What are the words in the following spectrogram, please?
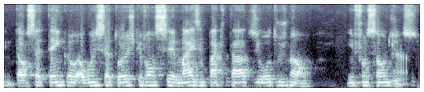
Então, você tem alguns setores que vão ser mais impactados e outros não, em função disso.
